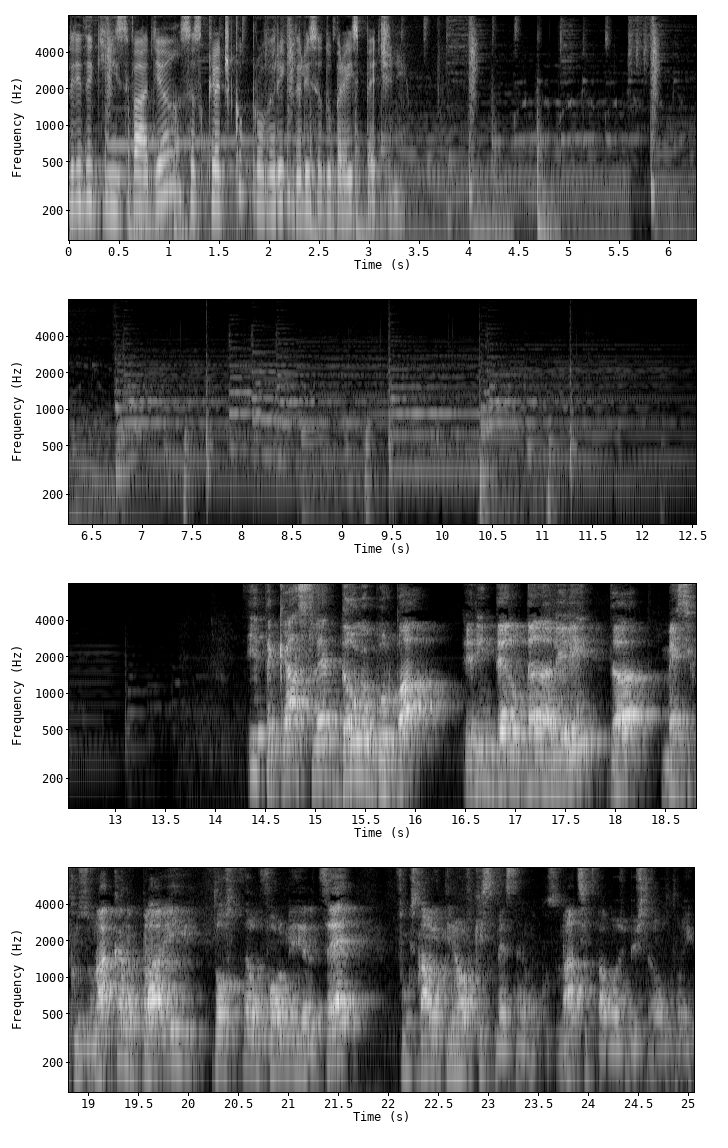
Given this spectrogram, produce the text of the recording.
Преди да ги извадя, с клечка проверих дали са добре изпечени. И така, след дълга борба, един ден от дена Лили да меси козунака, направи доста оформени ръце, функционални тренировки с месене на козунаци. Това може би ще е новото ни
